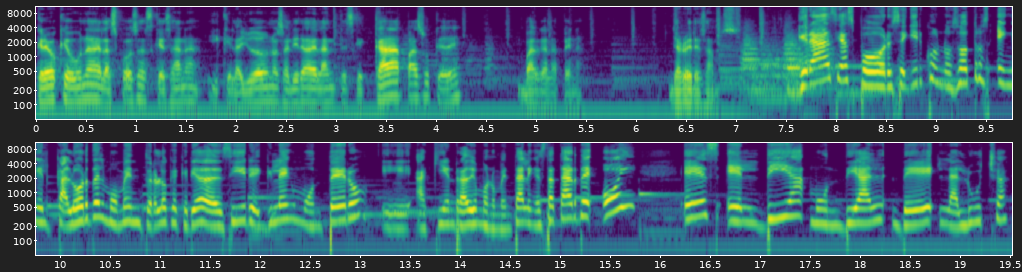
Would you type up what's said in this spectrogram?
Creo que una de las cosas que sana y que le ayuda a uno a salir adelante es que cada paso que dé valga la pena. Ya regresamos. Gracias por seguir con nosotros en el calor del momento. Era lo que quería decir Glenn Montero eh, aquí en Radio Monumental en esta tarde. Hoy es el Día Mundial de la Lucha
